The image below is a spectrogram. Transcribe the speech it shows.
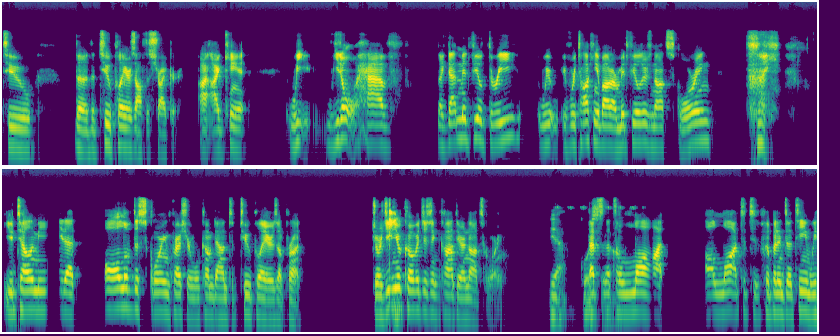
two the the two players off the striker. I I can't. We we don't have like that midfield three. We if we're talking about our midfielders not scoring, like You're telling me that all of the scoring pressure will come down to two players up front. Jorginho, mm. Kovacic, and Kanté are not scoring. Yeah, of course. That's that's a lot, a lot to, to put into a team. We,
